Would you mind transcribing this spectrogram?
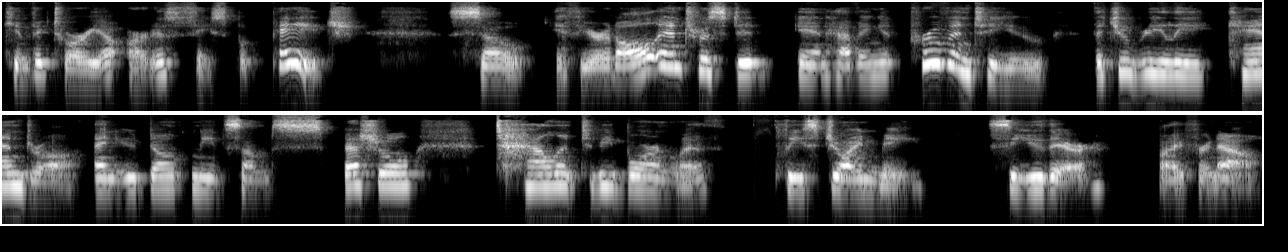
Kim Victoria Artist Facebook page. So if you're at all interested in having it proven to you that you really can draw and you don't need some special talent to be born with, please join me. See you there. Bye for now.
